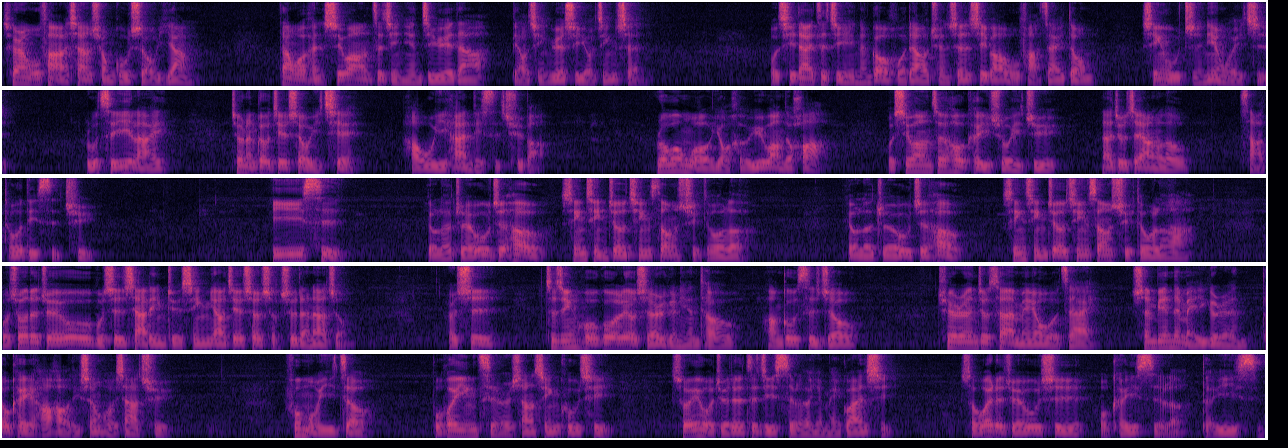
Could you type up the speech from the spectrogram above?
虽然无法像熊谷守一样，但我很希望自己年纪越大，表情越是有精神。我期待自己能够活到全身细胞无法再动，心无执念为止。如此一来，就能够接受一切，毫无遗憾地死去吧。若问我有何欲望的话，我希望最后可以说一句：“那就这样喽，洒脱地死去。”一一四，有了觉悟之后，心情就轻松许多了。有了觉悟之后，心情就轻松许多了啊！我说的觉悟，不是下定决心要接受手术的那种，而是至今活过六十二个年头，环顾四周，确认就算没有我在。身边的每一个人都可以好好的生活下去。父母已走，不会因此而伤心哭泣，所以我觉得自己死了也没关系。所谓的觉悟是我可以死了的意思。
